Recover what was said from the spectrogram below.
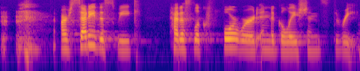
Our study this week had us look forward into Galatians 3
